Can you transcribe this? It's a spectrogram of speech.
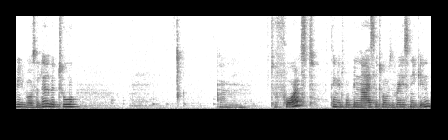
Maybe it was a little bit too um, too forced. I think it would be nicer to really sneak in.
